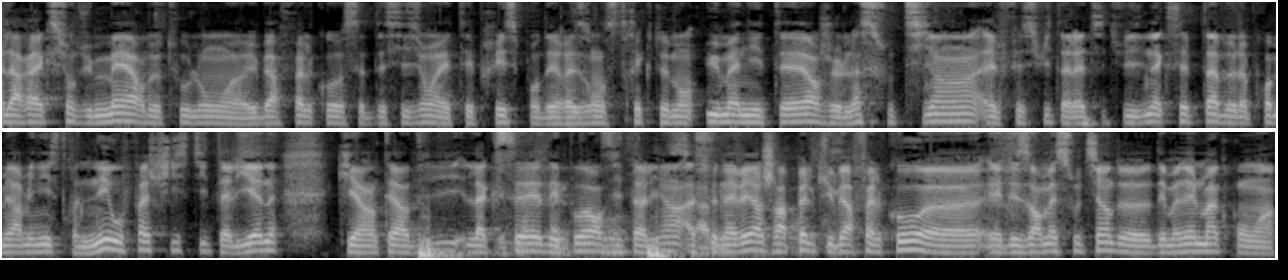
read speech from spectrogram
La réaction du maire de Toulon, euh, Hubert Falco, cette décision a été prise pour des raisons strictement humanitaires. Je la soutiens. Elle fait suite à l'attitude inacceptable de la première ministre néo-fasciste italienne qui a interdit l'accès des ports italiens à ce navire. Je rappelle qu'Hubert Falco euh, est désormais soutien d'Emmanuel Macron. Hein.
